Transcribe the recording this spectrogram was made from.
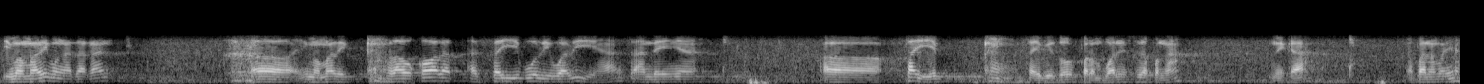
Imam Malik mengatakan uh, Imam Malik lau qalat as-sayyibu li waliha seandainya uh, sayyib sayyib itu perempuan yang sudah pernah nikah apa namanya?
